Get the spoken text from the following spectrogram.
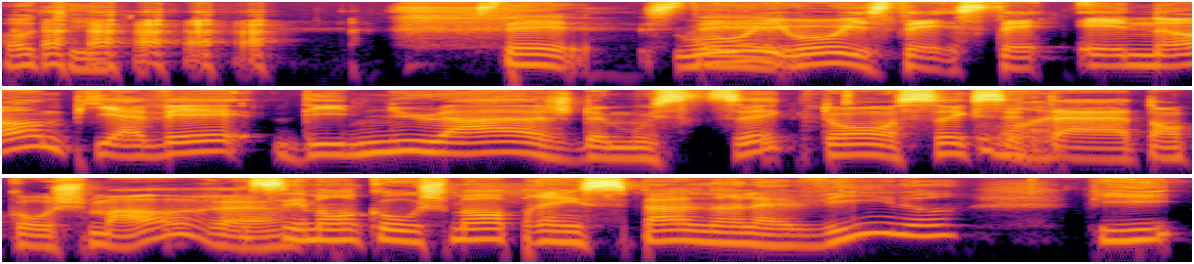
OK. C'était. c'était- Oui, oui, oui, c'était, c'était énorme. Puis il y avait des nuages de moustiques. Toi, on sait que c'est Ouais. ta- ton cauchemar. Euh, C'est mon cauchemar principal dans la vie. Là. Puis,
